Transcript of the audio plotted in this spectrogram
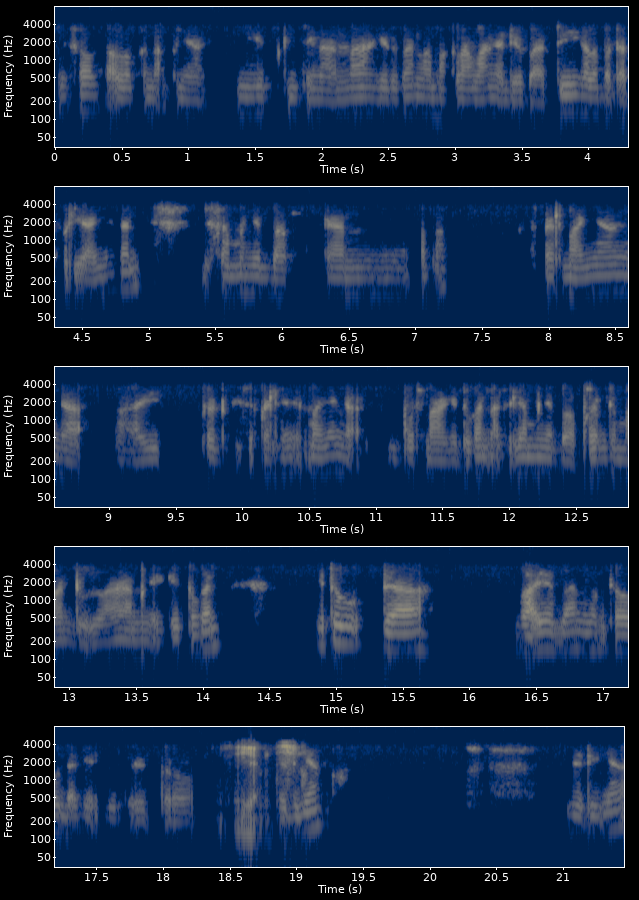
misal kalau kena penyakit kencing nanah gitu kan lama kelamaan diobati kalau pada prianya kan bisa menyebabkan apa spermanya nggak baik produksi spermanya nggak sempurna gitu kan akhirnya menyebabkan kemandulan kayak gitu kan itu udah bahaya banget kalau udah kayak gitu itu iya. jadinya jadinya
